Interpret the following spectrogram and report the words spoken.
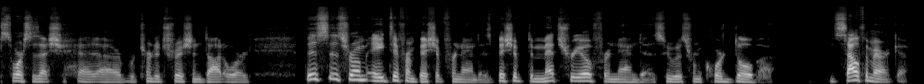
sources at, uh, returntotradition.org. This is from a different Bishop Fernandez, Bishop Demetrio Fernandez, who is from Cordoba, in South America.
